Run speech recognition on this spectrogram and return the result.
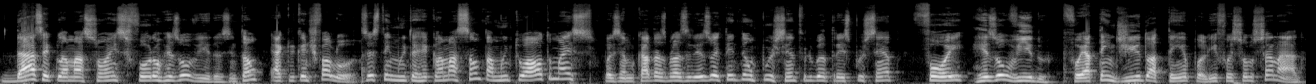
das reclamações foram resolvidas. Então, é aquilo que a gente falou. Às vezes tem muita reclamação, está muito alto, mas, por exemplo, cada das brasileiras, 81,3% foi resolvido, foi atendido a tempo ali, foi solucionado.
